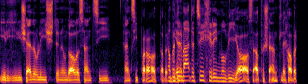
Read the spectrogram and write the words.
ihre, ihre Shadowlisten und alles haben sie haben sie parat. Aber, aber ihr werdet sicher involviert? Ja, selbstverständlich. Aber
